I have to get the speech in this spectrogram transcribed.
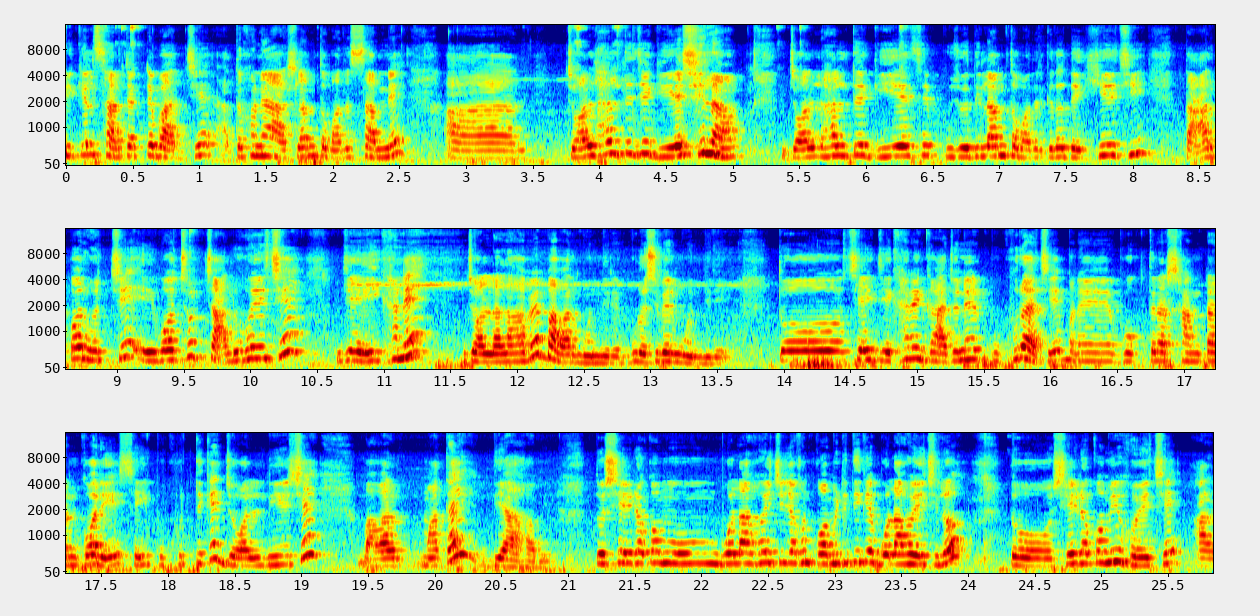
বিকেল সাড়ে চারটে বাজছে এতক্ষণে আসলাম তোমাদের সামনে। আর জল ঢালতে যে গিয়েছিলাম জল ঢালতে গিয়ে এসে পুজো দিলাম তোমাদেরকে তো দেখিয়েছি। তারপর হচ্ছে এবছর চালু হয়েছে যে এইখানে জল ঢালা হবে বাবার মন্দিরে বুড়ো শিবের মন্দিরে। তো সেই যেখানে গাজনের পুকুর আছে মানে ভক্তরা স্নান টান করে সেই পুকুর থেকে জল নিয়ে এসে বাবার মাথায় দেওয়া হবে। তো সেই রকম বলা হয়েছে যখন কমিটি থেকে বলা হয়েছিল তো সেই রকমই হয়েছে। আর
